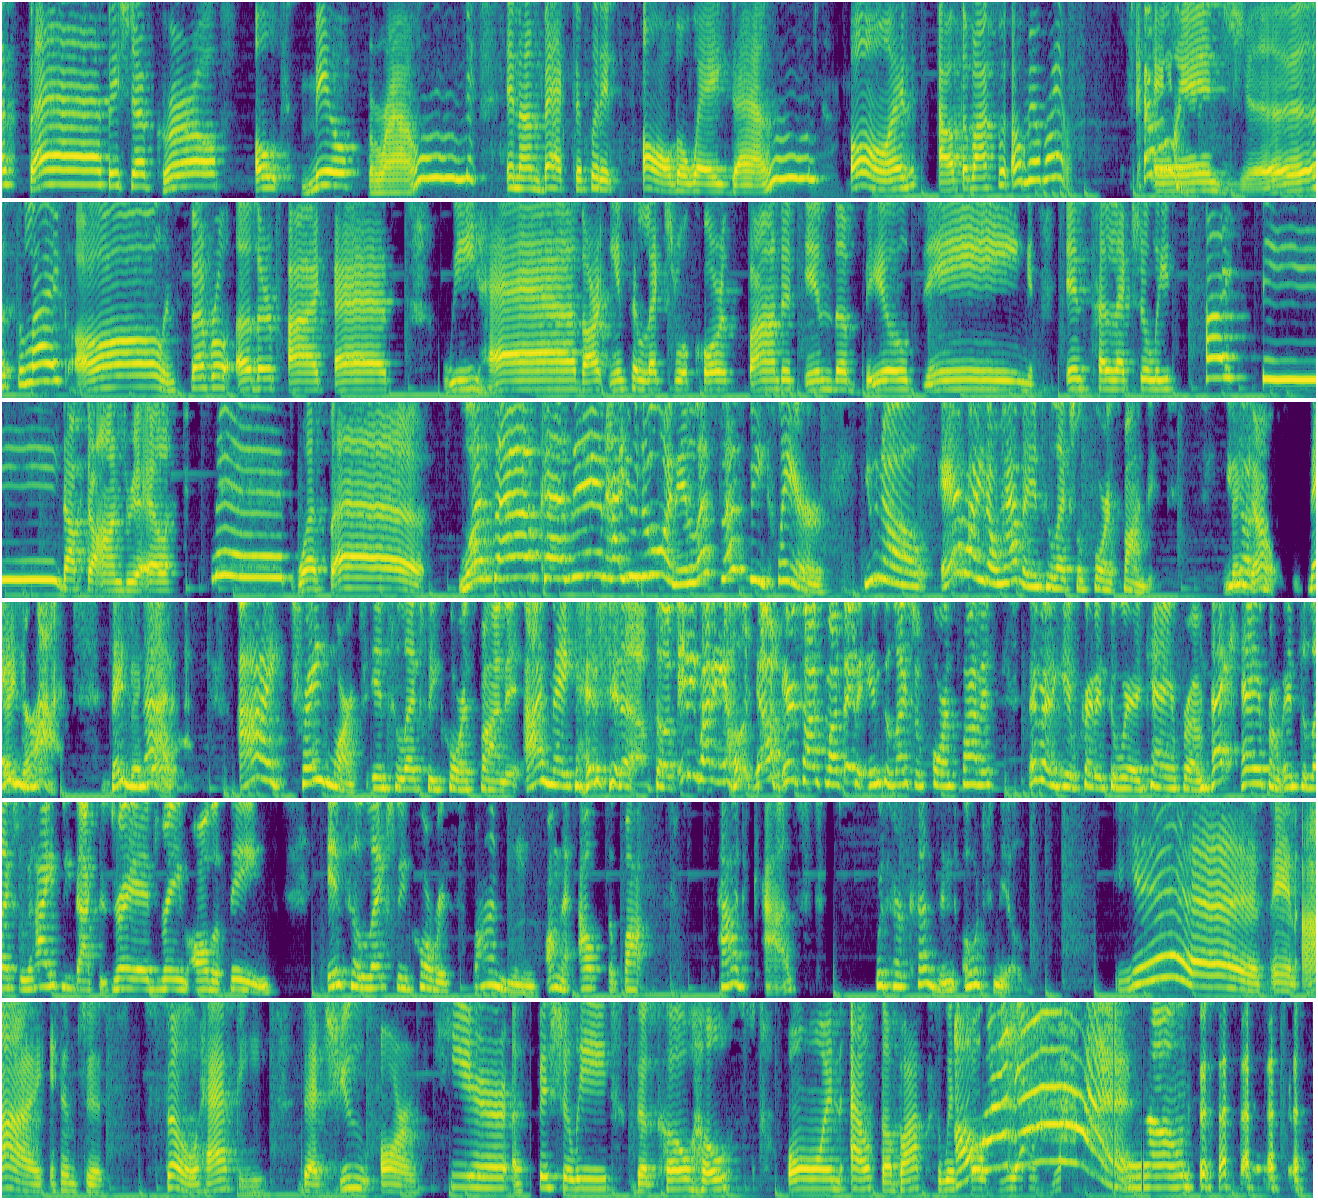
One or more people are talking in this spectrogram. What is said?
What's up? It's your girl, Oatmeal Brown, and I'm back to put it all the way down on Out the Box with Oatmeal Brown. And just like all and several other podcasts, we have our intellectual correspondent in the building, intellectually hypey, Dr. Andrea L. Smith. What's up? What's up, cousin? How you doing? And let's let's be clear. You know, everybody don't have an intellectual correspondent. You they know, don't. They, They do don't. not. They do They not. don't. I trademarked intellectually correspondent. I made that shit up. So if anybody else out here talks about that intellectual correspondent, they better give credit to where it came from. That came from intellectually hypey, Dr. Dre, Dream, all the things. Intellectually corresponding on the Out the Box podcast with her cousin Oatmeal. Yes. And I am just so happy that you are here officially, the co host on Out the Box with Oh my God!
